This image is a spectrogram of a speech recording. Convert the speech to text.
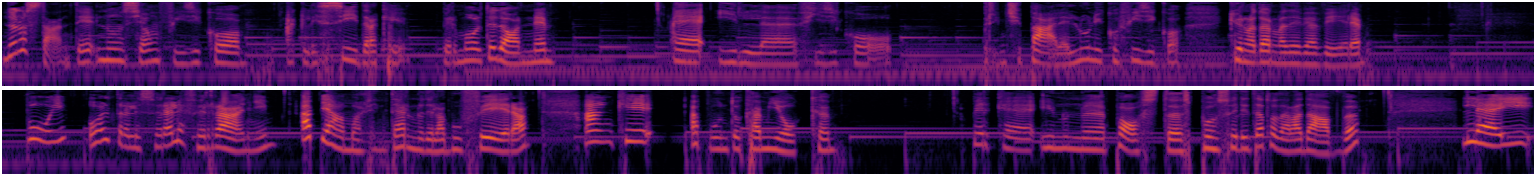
nonostante non sia un fisico a clessidra che per molte donne è il fisico principale, l'unico fisico che una donna deve avere. Poi, oltre alle sorelle Ferragni, abbiamo all'interno della bufera anche appunto Kamiok, perché in un post sponsorizzato dalla DAV lei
